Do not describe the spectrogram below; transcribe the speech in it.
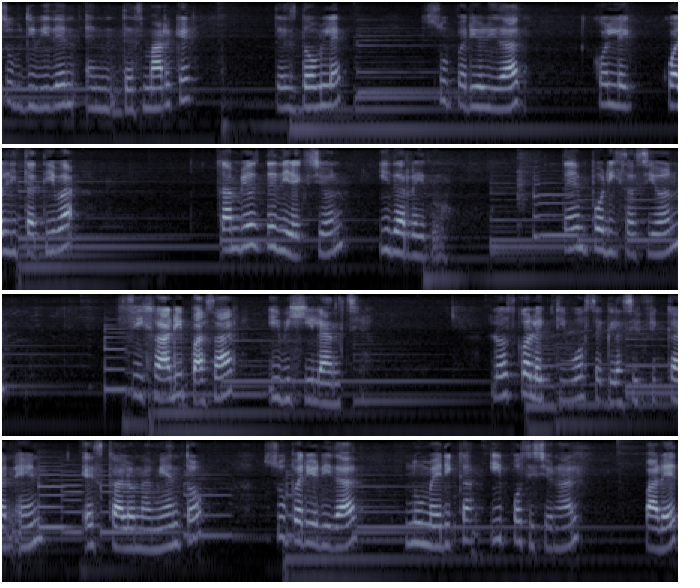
subdividen en desmarque, desdoble, superioridad cualitativa, cambios de dirección y de ritmo, temporización, fijar y pasar y vigilancia. Los colectivos se clasifican en escalonamiento, superioridad numérica y posicional, pared,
